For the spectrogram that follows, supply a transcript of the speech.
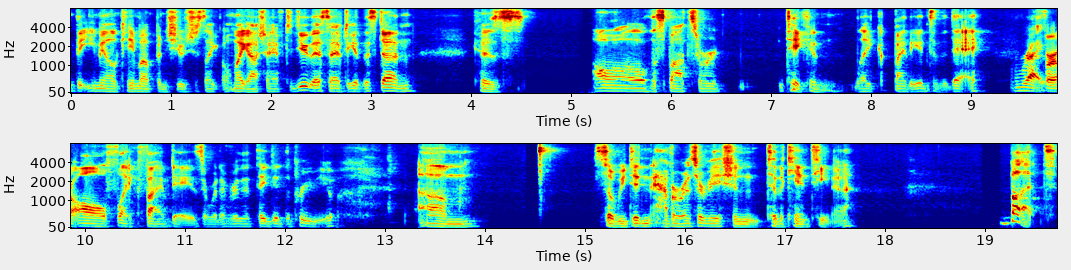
the email came up and she was just like, oh my gosh, I have to do this. I have to get this done. Because all the spots were taken like by the end of the day right for all like five days or whatever that they did the preview. Um, so we didn't have a reservation to the cantina, but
